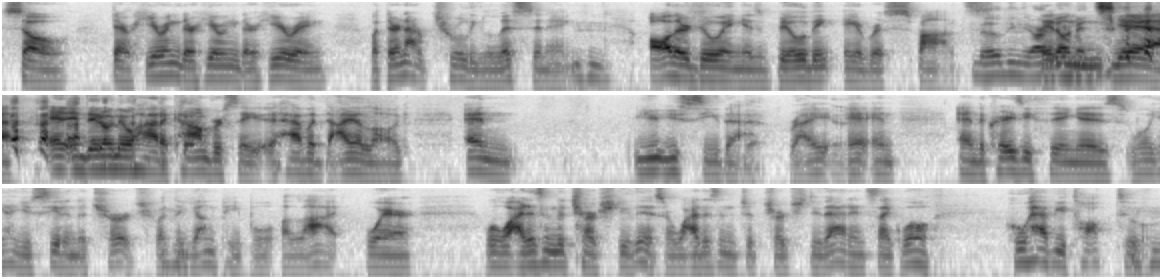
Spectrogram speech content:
So they're hearing, they're hearing, they're hearing, but they're not truly listening. Mm-hmm. All they're doing is building a response. Building the they arguments. Don't, yeah, and, and, they don't know how to conversate, have a dialogue, and you you see that, yeah. right? Yeah. And, and, and the crazy thing is, well, yeah, you see it in the church with mm-hmm. the young people a lot, where, well, why doesn't the church do this or why doesn't the church do that? And it's like, well, who have you talked to? Mm-hmm.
